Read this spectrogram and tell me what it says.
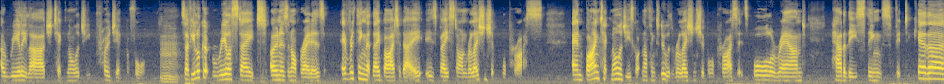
a really large technology project before. So if you look at real estate owners and operators, everything that they buy today is based on relationship or price. And buying technology has got nothing to do with relationship or price. It's all around how do these things fit together?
